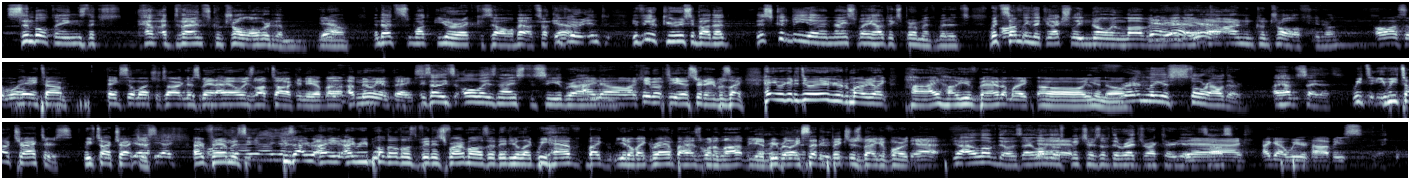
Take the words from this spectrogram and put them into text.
simple things that have advanced control over them. You Yeah. know, and that's what Eurorack is all about. So if Yeah. you're into, if you're curious about that, this could be a nice way how to experiment with it, with something that you actually know and love Yeah, and, yeah, and, uh, yeah. are in control of. You know, Awesome. Well, hey, Tom, thanks so much for talking to us, man. I always love talking to you about a million things. so it's always nice to see you, Brian. I know. I came up to you yesterday and was like, hey, we're going to do an interview tomorrow. You're like, hi, how you've been? I'm like, oh, you know. friendliest store out there. I have to say that. We, t- we talk tractors. We've talked tractors. Yeah, yeah. Our Oh, families, yeah, yeah, yeah. because I, I I rebuilt all those vintage farmhouses, and then you're like, we have my you know my grandpa has one in Latvia, and we were like sending pictures back and forth. Yeah, Yeah, I love those. I love those pictures of the red tractor. Yeah, yeah. it's awesome. I got weird hobbies.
